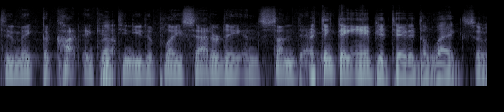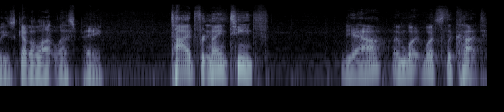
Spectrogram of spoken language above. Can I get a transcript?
to make the cut and continue to play Saturday and Sunday. I think they amputated the leg, so he's got a lot less pain. Tied for 19th. yeah, and what what's the cut?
